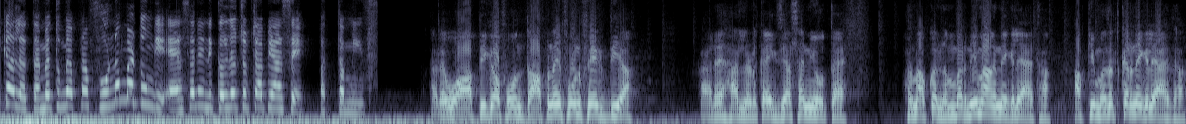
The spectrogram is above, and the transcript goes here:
तुम्हें क्या लगता है? मैं तुम्हें अपना फ़ोन नंबर दूँगी। ऐसा नहीं निकल जाओ चुपचाप यहाँ से। बदतमीज। अरे वो आप ही का फ़ोन था आपने ही फ़ोन फेंक दिया। अरे हर लड़का एक जैसा नहीं होता है। और मैं आपका नंबर नहीं मांगने के लिए आया था आपकी मदद करने के लिए आया था।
